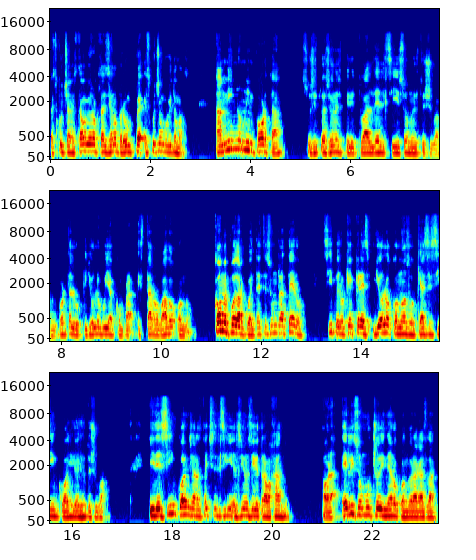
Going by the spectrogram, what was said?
escúchame, estamos viendo lo que está diciendo, pero un escucha un poquito más. A mí no me importa su situación espiritual de él si hizo o no hizo Shubá, me importa lo que yo le voy a comprar, ¿está robado o no? ¿Cómo me puedo dar cuenta? Este es un ratero. Sí, pero ¿qué crees? Yo lo conozco que hace cinco años ya hizo Teshuvah. Y de cinco años a las fechas el, el señor sigue trabajando. Ahora, él hizo mucho dinero cuando era Gazlán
